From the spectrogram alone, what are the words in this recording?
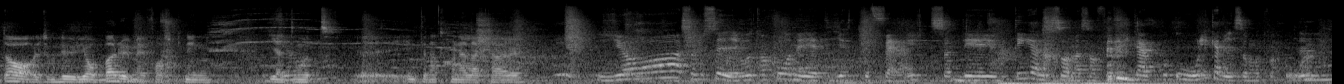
idag och liksom hur jobbar du med forskning gentemot internationella aktörer? Ja, som du säger, motivation är ett jättefält. Så att det är ju dels sådana som forskar på olika vis om motivation.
